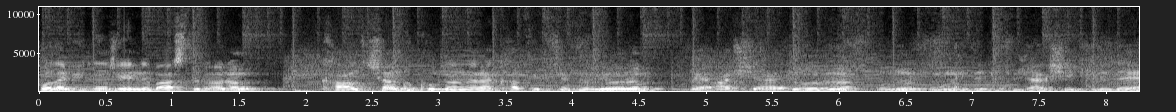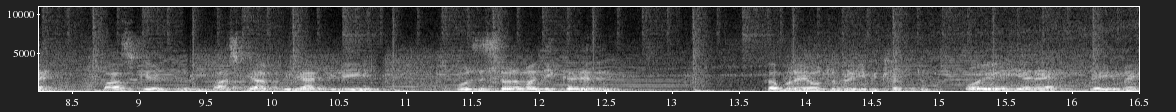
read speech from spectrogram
Olabildiğince elini bastırıyorum. Kalçamı kullanarak hafifçe dönüyorum ve aşağıya doğru onu önümde tutacak şekilde baskı yapıyorum. Baskı yaptığım yer bileği. Pozisyonuma dikkat edin. Tabureye oturur gibi çöktüm. O eli yere değmek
